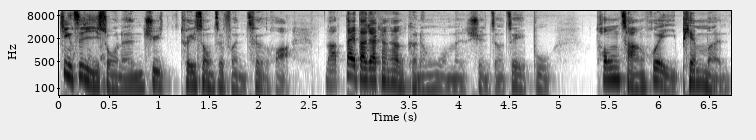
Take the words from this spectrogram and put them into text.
尽自己所能去推送这份策划，那带大家看看，可能我们选择这一步，通常会以偏门。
